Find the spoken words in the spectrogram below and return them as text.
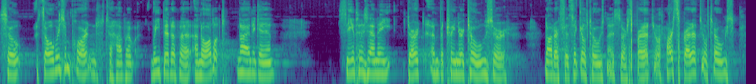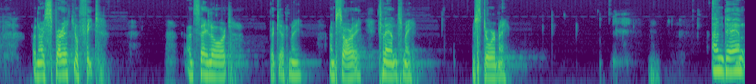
So it's always important to have a wee bit of a, an audit now and again, see if there's any dirt in between our toes, or not our physical toes, it's our spiritual, our spiritual toes and our spiritual feet, and say, Lord, forgive me. I'm sorry, cleanse me, restore me. And then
